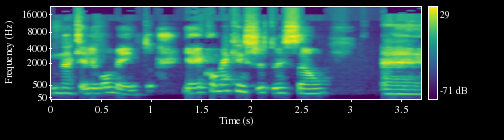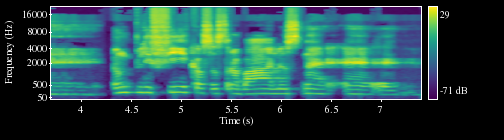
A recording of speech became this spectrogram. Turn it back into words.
naquele momento. E aí, como é que a instituição é, amplifica os seus trabalhos, né, é,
